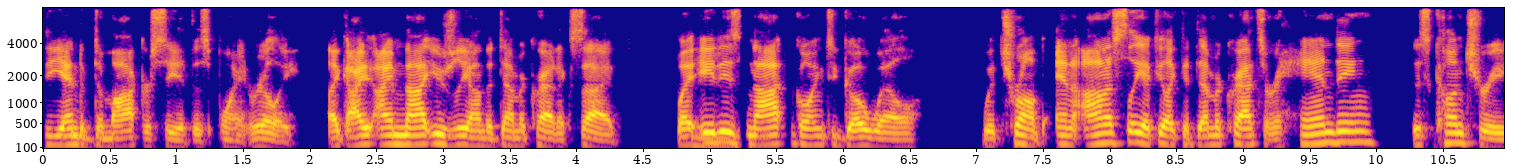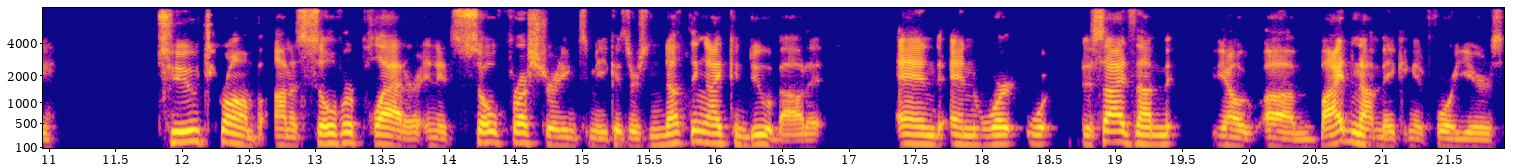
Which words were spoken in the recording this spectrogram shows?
the end of democracy at this point, really. Like I, I'm not usually on the Democratic side. but mm-hmm. it is not going to go well with Trump. And honestly, I feel like the Democrats are handing this country to Trump on a silver platter, and it's so frustrating to me because there's nothing I can do about it. And and we're, we're besides not you know um, Biden not making it four years,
